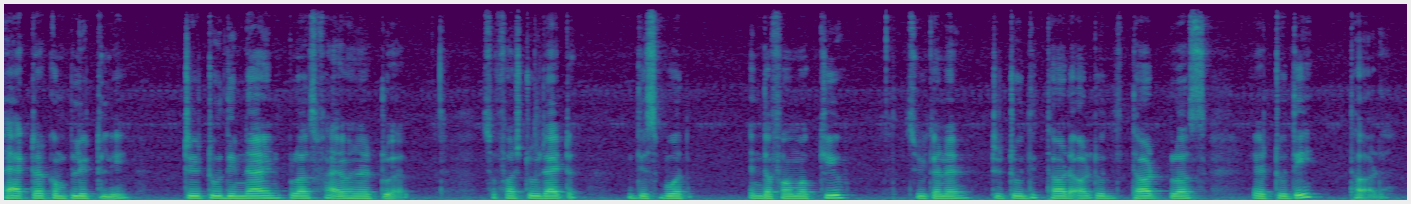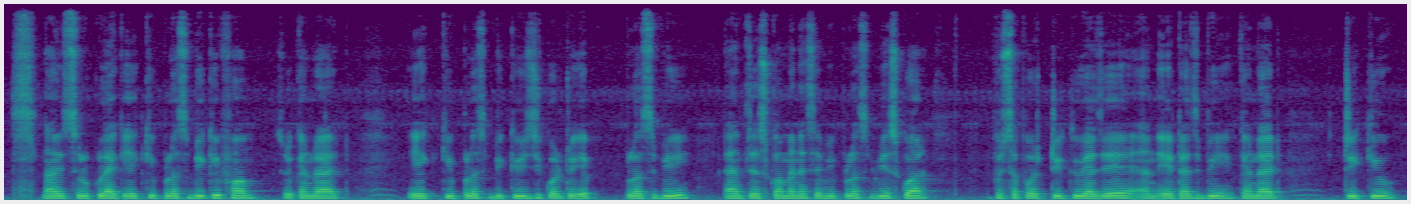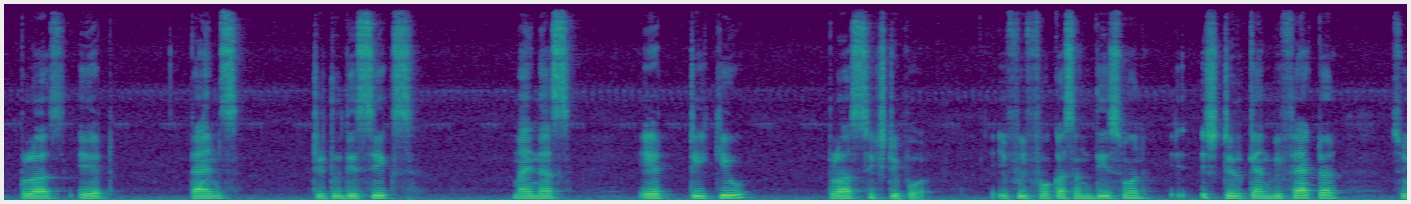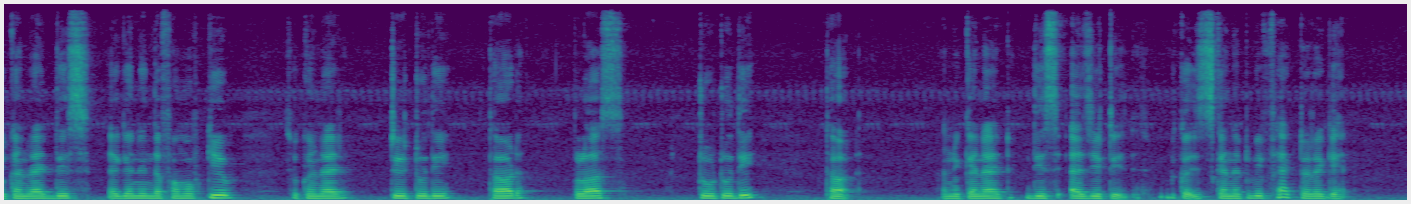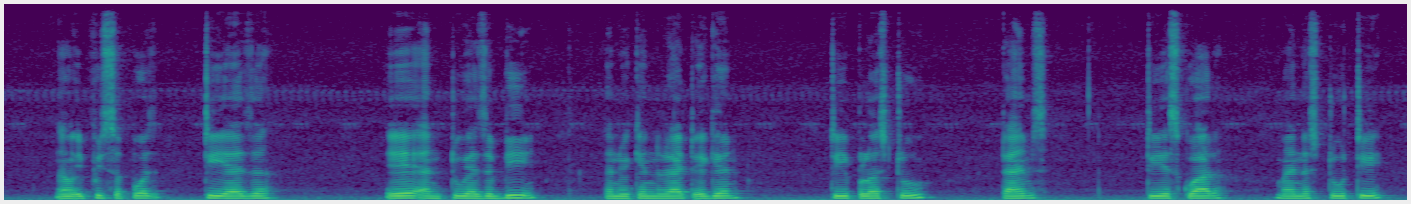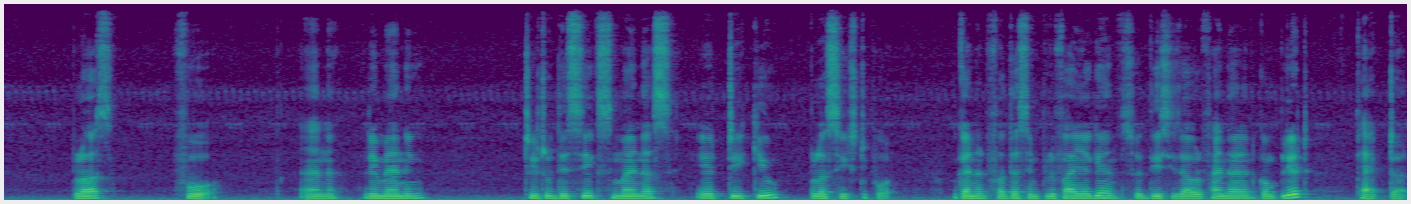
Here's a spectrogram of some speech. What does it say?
factor completely t to the 9 plus 512 so first we write this both in the form of cube. So we can write t to the third or to the third plus a to the third. Now it should look like a cube plus b cube form. So you can write a cube plus b cube is equal to a plus b times a square minus ab plus b square. If we suppose t cube as a and 8 as b you can write t cube plus 8 times t to the 6 minus 8 t cube plus 64 if we focus on this one it still can be factor. So you can write this again in the form of cube. So you can write t to the third plus 2 to the third. And you can write this as it is because it cannot be factor again. Now if we suppose t as a, a and 2 as a b then we can write again t plus 2 times t square minus 2t plus 4 and remaining t to the 6 minus 8t cube plus 64 we cannot further simplify again so this is our final and complete factor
